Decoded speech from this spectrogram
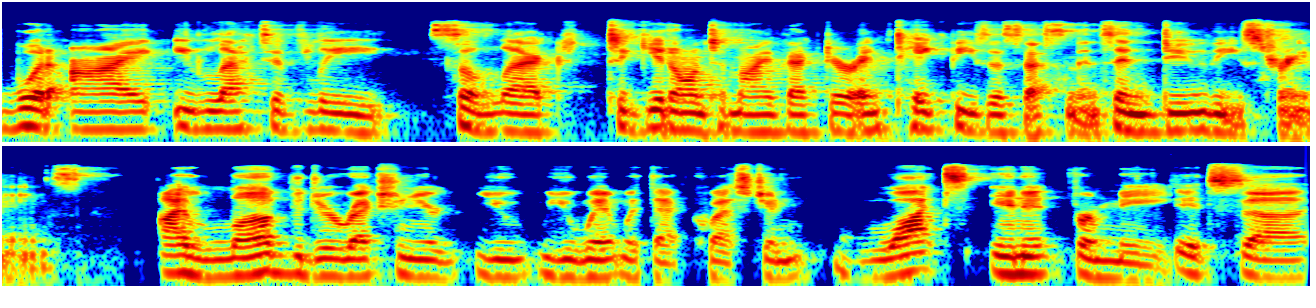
would I electively select to get onto MyVector and take these assessments and do these trainings? I love the direction you you you went with that question. What's in it for me? It's uh,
